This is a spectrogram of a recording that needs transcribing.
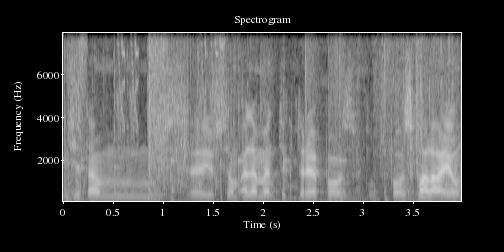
Gdzie tam e, już są elementy, które poz pozwalają,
